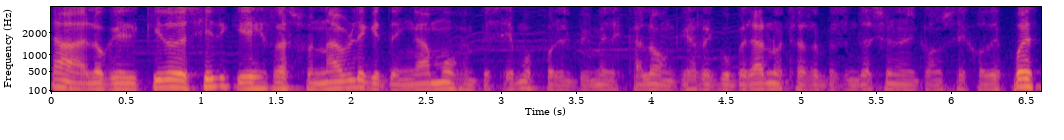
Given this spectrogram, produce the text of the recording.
Nada, lo que quiero decir que es razonable que tengamos, empecemos por el primer escalón, que es recuperar nuestra representación en el Consejo. Después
